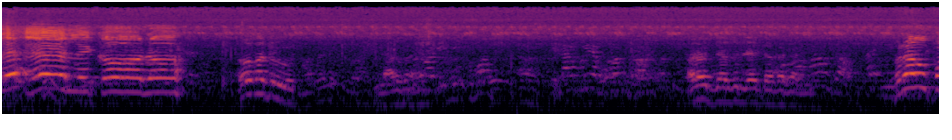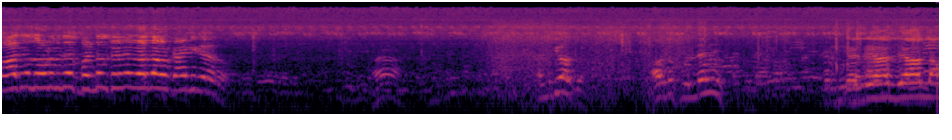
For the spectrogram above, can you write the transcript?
तेल करो ओ बदरू अरे जल्दी ले दादा गाड़ी बड़ा वो पाँच का लोड में बंडल दे दे दादा और काय नहीं करे तो हाँ लिया तो अब तो फुल नहीं लिया लिया ला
